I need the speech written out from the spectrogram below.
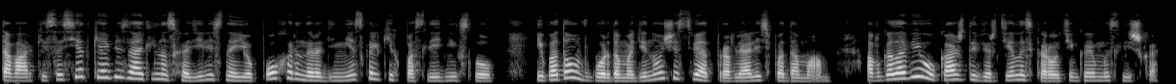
товарки-соседки обязательно сходились на ее похороны ради нескольких последних слов и потом в гордом одиночестве отправлялись по домам, а в голове у каждой вертелась коротенькая мыслишка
